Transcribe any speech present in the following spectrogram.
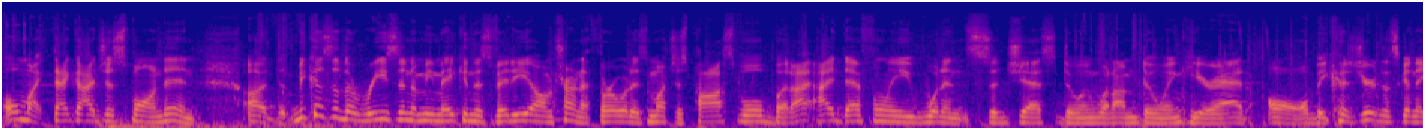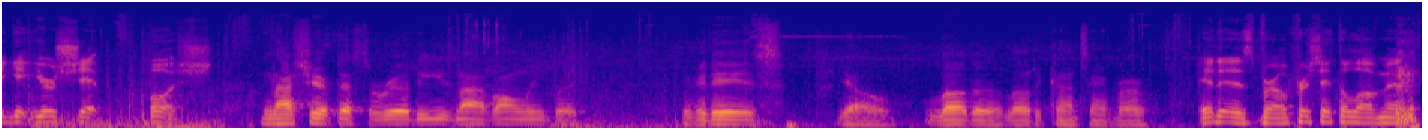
oh my, that guy just spawned in. Uh, because of the reason of me making this video, I'm trying to throw it as much as possible, but I, I definitely wouldn't suggest doing what I'm doing here at all because you're just gonna get your shit pushed. Not sure if that's the real these knives only, but If it is, yo, love the love the content, bro. It is, bro. Appreciate the love, man.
